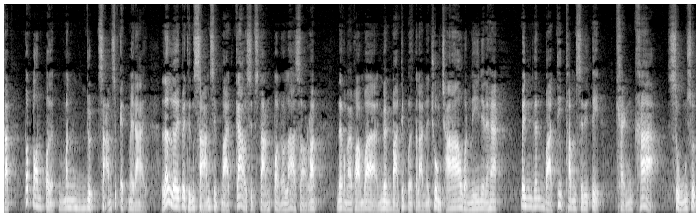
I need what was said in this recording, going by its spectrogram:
ครับ เพราะตอนเปิดมันหยุด 31 ไม่ได้ แล้วเลยไปถึง 30 บาท 90 สตางค์ต่อดอลลาร์สหรัฐนั่นก็หมายความว่าเงินบาทที่เปิดตลาดในช่วงเช้าวันนี้เนี่ยนะฮะเป็นเงินบาทที่ทำสถิติแข็งค่าสูงสุด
